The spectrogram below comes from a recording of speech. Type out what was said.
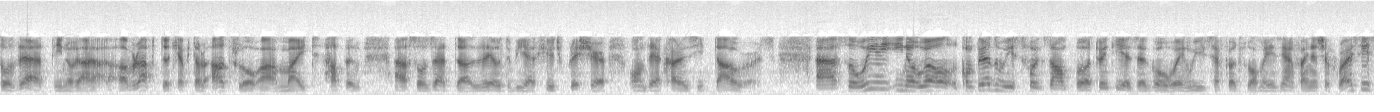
so that you know, abrupt capital outflow might happen, so that there would be a huge pressure on their currency downwards. Uh, so we, you know, well, compared with, for example, 20 years ago when we suffered from Asian financial crisis,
